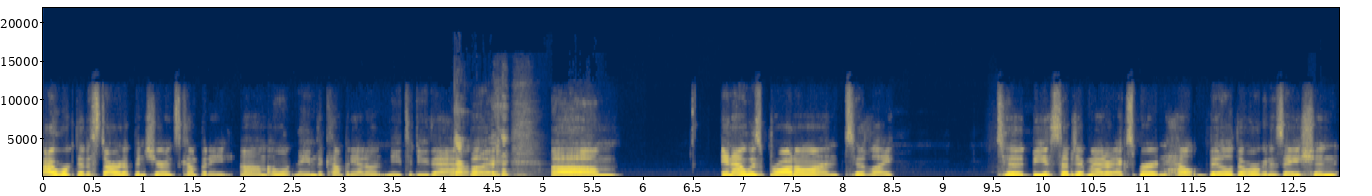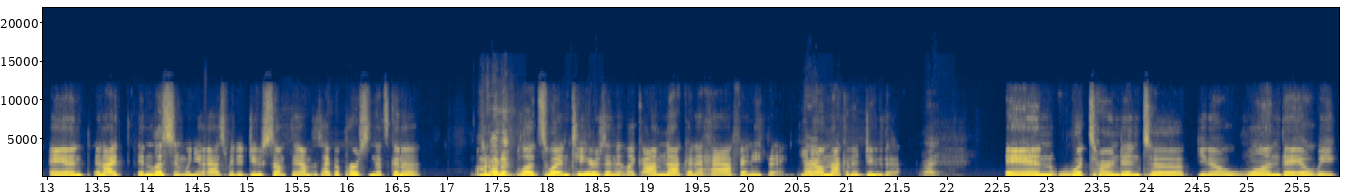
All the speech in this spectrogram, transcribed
I worked at a startup insurance company. Um, I won't name the company. I don't need to do that. No. But um, and I was brought on to like to be a subject matter expert and help build the organization. And and I and listen, when you ask me to do something, I'm the type of person that's gonna I'm gonna Gonna- put blood, sweat, and tears in it. Like I'm not gonna half anything. You Right. know, I'm not gonna do that. Right. And what turned into, you know, one day a week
